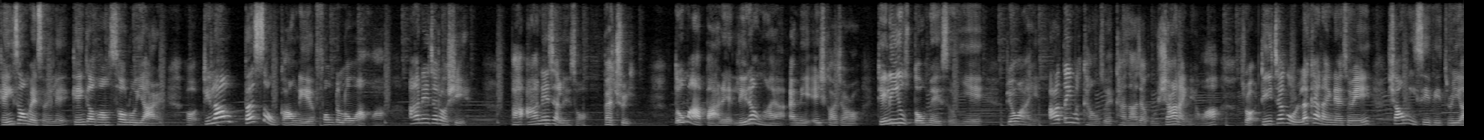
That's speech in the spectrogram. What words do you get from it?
game ဆော့မယ်ဆိုရင်လည်း game ကောင်းကောင်းဆော့လို့ရတယ်ဟောဒီလောက်ဘတ်စုံကောင်းနေတဲ့ဖုန်းတစ်လုံးอ่ะကွာအားနေကြတော့ရှိဘာအားနေချက်လဲဆိုတော့ battery သူ့မှာပါတဲ့4500 mAh ကကြတော့ daily use သုံးမယ်ဆိုရင်ပြောရရင်အားသိမ့်မခံအောင်ဆိုတဲ့ခံစားချက်ကိုရနိုင်တယ်ကွာဆိုတော့ဒီအချက်ကိုလက်ခံနိုင်တယ်ဆိုရင် Xiaomi CV3 က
